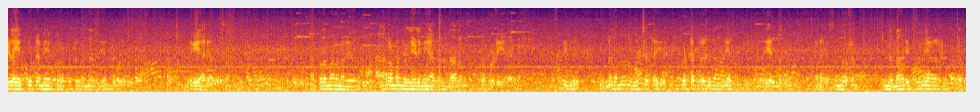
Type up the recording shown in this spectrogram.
இளைய கூட்டமே புறப்பட்டு வந்தது என்பது மிகையாகாது அற்புதமான மனிதர் ஆரம்பங்கள் எளிமையாக இருந்தாலும் அவருடைய அறிவு உன்னதமான உச்சத்தை தொட்ட பிறகுதான் ஏற்பட்டிருக்கிறது என்பது எனக்கு சந்தோஷம். இந்த மாதிரி திறமையாளர்கள் பலர்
